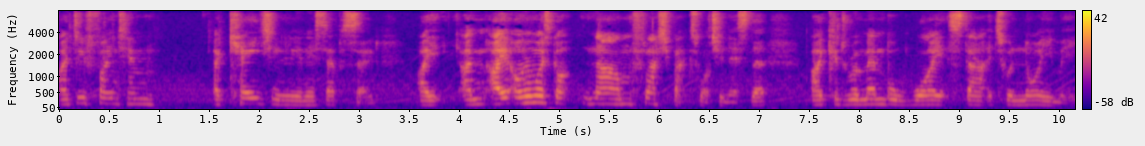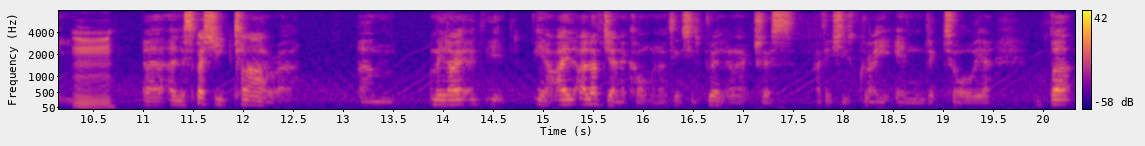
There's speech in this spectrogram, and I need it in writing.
I do find him occasionally in this episode. I, I'm, I almost got Nam flashbacks watching this that I could remember why it started to annoy me, Mm. uh, and especially Clara. Um, I mean, I, it, you know, I, I love Jenna Coleman. I think she's a brilliant actress. I think she's great in Victoria, but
